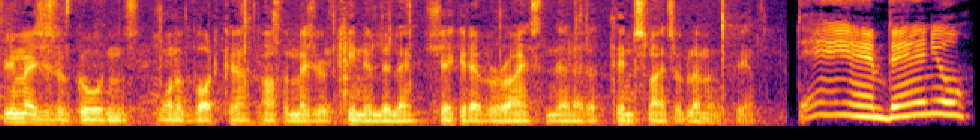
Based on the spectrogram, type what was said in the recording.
Three measures of Gordon's, one of vodka, half a measure of Quina Lillet, shake it over rice, and then add a thin slice of lemon peel. Damn, Daniel.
